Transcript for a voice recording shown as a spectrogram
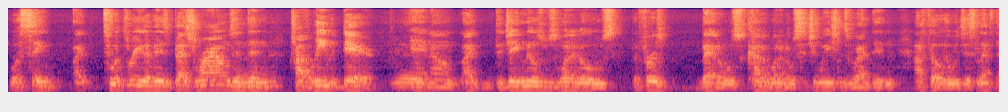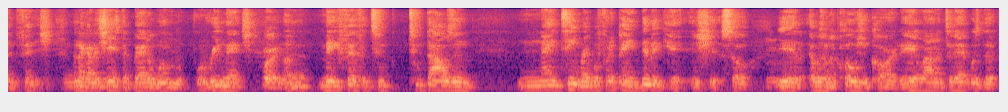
will say like two or three of his best rounds and then try to leave it there. Yeah. And um, like the Jae Millz was one of those. The first battle was kind of one of those situations where I didn't. I felt it was just left unfinished. And I got a chance to battle him for a rematch. Right. Um, May fifth of two, 2019, right before the pandemic hit and shit. So yeah, it was on a closure card. The headliner to that was the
